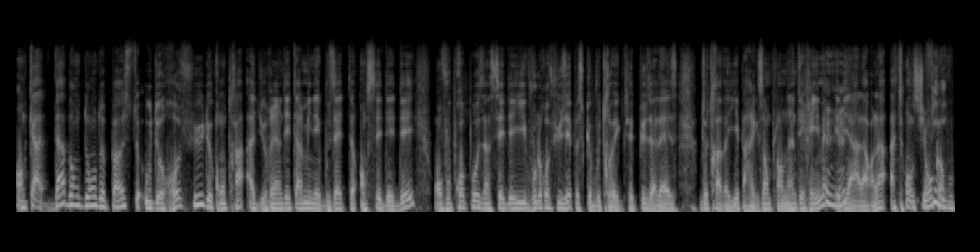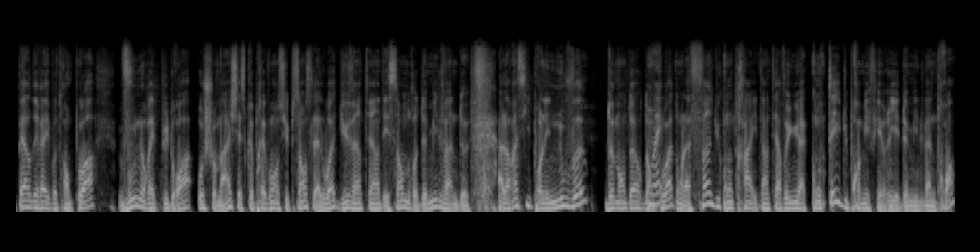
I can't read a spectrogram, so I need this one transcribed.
en cas d'abandon de poste ou de refus de contrat à durée indéterminée. Vous êtes en CDD, on vous propose un CDI, vous le refusez parce que vous trouvez que c'est plus à l'aise de travailler, par exemple, en intérim. Eh mhm. bien, alors là, attention, quand vous perdrez votre emploi, vous n'aurez plus droit au chômage. C'est ce que prévoit en substance la loi du 21 décembre 2022. Alors ainsi, pour les nouveaux demandeurs d'emploi dont la fin du contrat est intervenue à compter du 1er février 2023,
